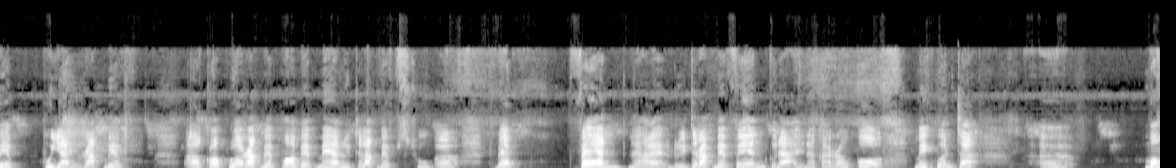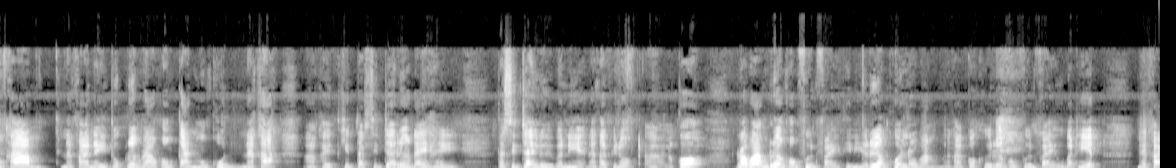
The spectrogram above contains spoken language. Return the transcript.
แบบผู้ใหญ่รักแบบครอบครัวรักแบบพ่อแบบแม่หรือจะรักแบบแบบแฟนนะคะหรือจะรักแบบแฟนก็ได้นะคะ เราก็ไม่ควรจะ มองข้ามนะคะในทุกเรื่องราวของการมงคลนะคะอ่าใครคิดตัดสินใจเรื่องใดให้ตัดสินใจเลยวันนี้นะคะพี่น้องอ่าแล้วก็ระวังเรื่องของฟืนไฟทีนี้เรื่องควรระวังนะคะก็คือเรื่องของฟืนไฟอุบัติเหตุนะคะ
